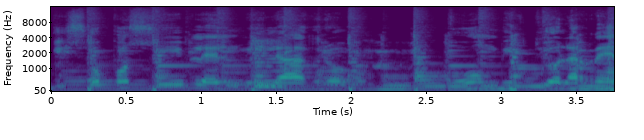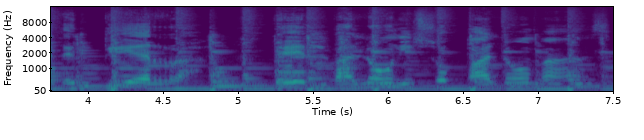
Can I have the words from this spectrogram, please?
hizo posible el milagro, convirtió la red en tierra, del balón hizo palomas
